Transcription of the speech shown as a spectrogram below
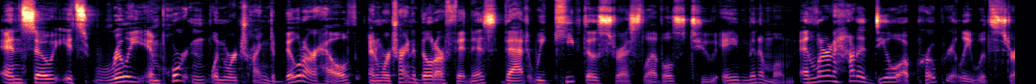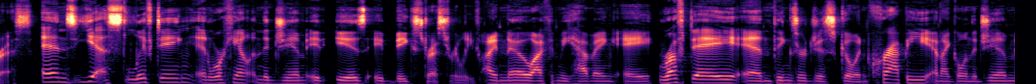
And so it's really important when we're trying to build our health and we're trying to build our fitness that we keep those stress levels to a minimum and learn how to deal appropriately with stress. And yes, lifting and working out in the gym, it is a big stress relief. I know I can be having a rough day and things are just going crappy and I go in the gym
